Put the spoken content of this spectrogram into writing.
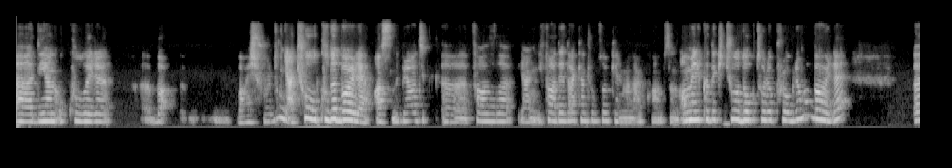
e, diyen okulları başvurdum. Yani çoğu okulda böyle aslında birazcık e, fazla yani ifade ederken çok zor kelimeler kullanmışsın. Amerika'daki çoğu doktora programı böyle. E,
